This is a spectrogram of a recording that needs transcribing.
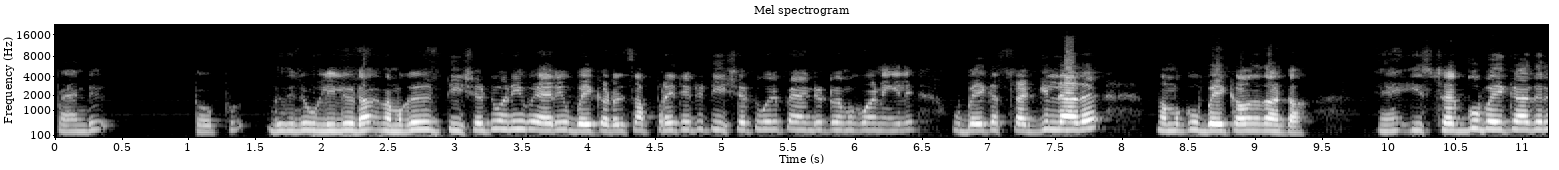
പാന്റ് ടോപ്പ് ഇത് ഇതിന്റെ ഉള്ളിലിടാം നമുക്ക് ടീഷർട്ട് വേണമെങ്കിൽ വേറെ ഉപയോഗിക്കാം ഒരു സെപ്പറേറ്റ് ആയിട്ട് ടീഷർട്ട് ഒരു പാന്റ് ഇട്ട് നമുക്ക് വേണമെങ്കിൽ ഉപയോഗിക്കാം. സ്ട്രഗ് ഇല്ലാതെ നമുക്ക് ഉപയോഗിക്കാവുന്നതാണ് കേട്ടോ ഈ സ്ട്രഗ് ഉപയോഗിക്കാതെ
